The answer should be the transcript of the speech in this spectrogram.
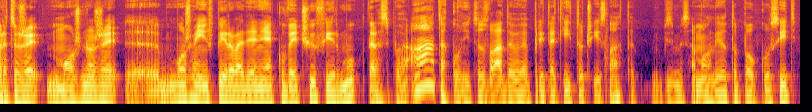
pretože možno, že e, môžeme inšpirovať aj nejakú väčšiu firmu, ktorá si povie, a tak oni to zvládajú aj pri takýchto číslach, tak by sme sa mohli o to pokúsiť.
